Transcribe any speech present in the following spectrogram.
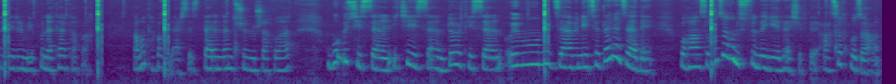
nə verilməyib, bu nətər tapaq? Amma tapa bilərsiniz. Dərindən düşünün uşaqlar. Bu 3 hissənin, 2 hissənin, 4 hissənin ümumi cəmi neçə dərəcədir? Bu hansı bucağın üstündə yerləşibdir? Açıq bucağın.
